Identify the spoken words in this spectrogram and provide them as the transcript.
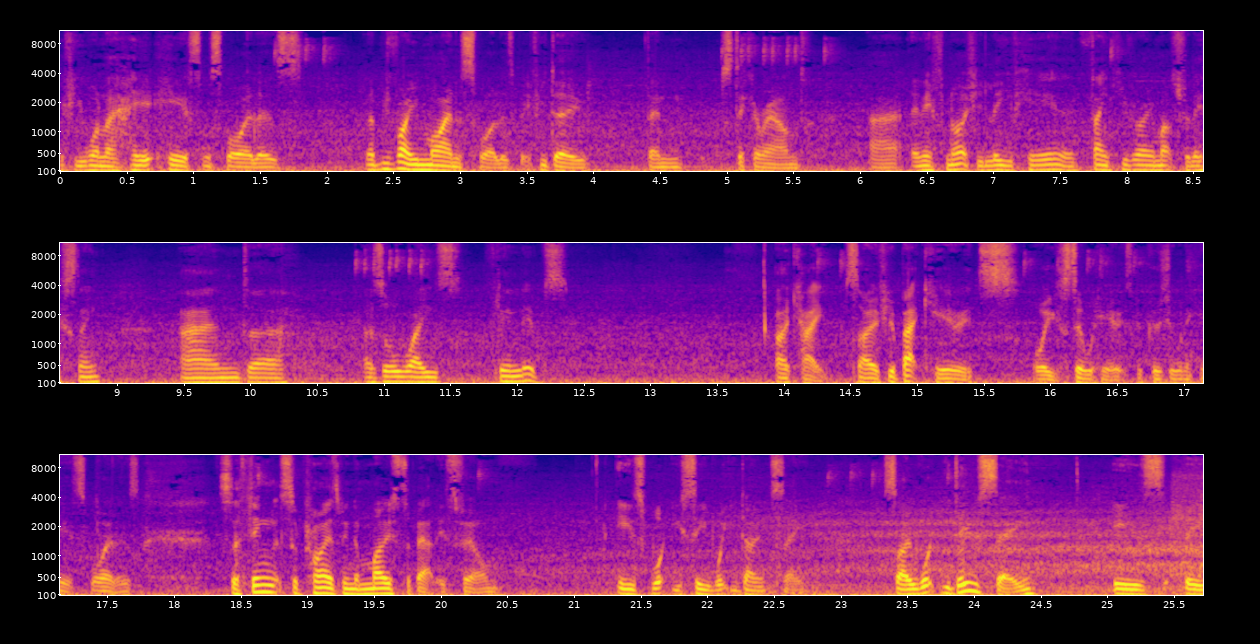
if you want to hear, hear some spoilers, there'll be very minor spoilers, but if you do, then stick around. Uh, and if not, if you leave here, then thank you very much for listening. And uh, as always, Flynn lives. Okay, so if you're back here, it's or you're still here, it's because you want to hear spoilers. So the thing that surprised me the most about this film is what you see, what you don't see. So what you do see is the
